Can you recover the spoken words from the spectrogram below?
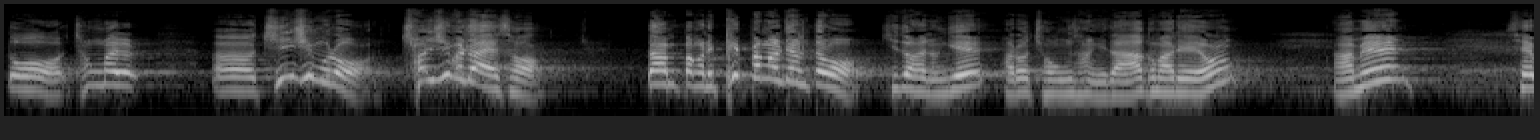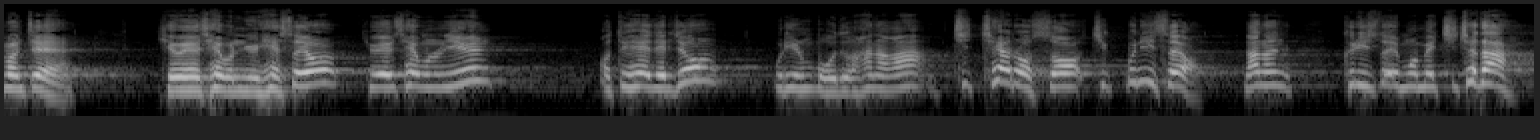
또 정말 어, 진심으로 전심을 다해서 땀방울이 핏방울 되는 대로 기도하는 게 바로 정상이다. 그 말이에요. 아멘? 세 번째, 교회 세우는 일 했어요? 교회 세우는 일 어떻게 해야 되죠? 우리는 모두 하나가 지체로서 직분이 있어요. 나는 그리스도의 몸의 지체다.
